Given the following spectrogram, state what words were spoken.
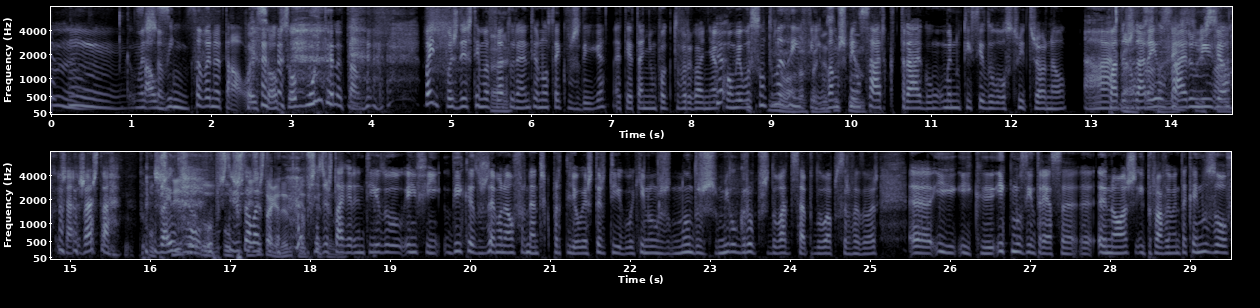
Hum, hum salzinho. Soube Natal. Foi só, soube muito a Natal. Bem, depois deste tema é. fraturante, eu não sei que vos diga, até tenho um pouco de vergonha com o meu assunto, mas não, enfim, vamos pensar que trago uma notícia do Wall Street Journal ah, pode ajudar não, a elevar o nível. Já, já está. O já prestígio, o, o, prestígio, está, está garantido. O prestígio está garantido. Enfim, dica do José Manuel Fernandes que partilhou este artigo aqui num, num dos mil grupos do WhatsApp do Observador uh, e, e, que, e que nos interessa uh, a nós e provavelmente a quem nos ouve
